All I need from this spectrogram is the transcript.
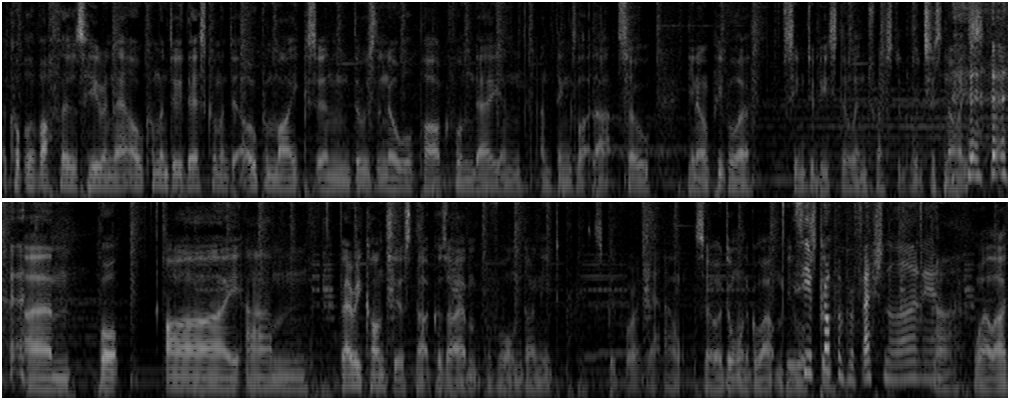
a couple of offers here and there. Oh, come and do this, come and do open mics, and there was the Noble Park Fun Day and and things like that. So, you know, people are seem to be still interested, which is nice. um, but I am very conscious that because I haven't performed, I need to practice before I get out. So I don't want to go out and be so rusty. you're a proper professional, aren't you? Ah, well, I,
